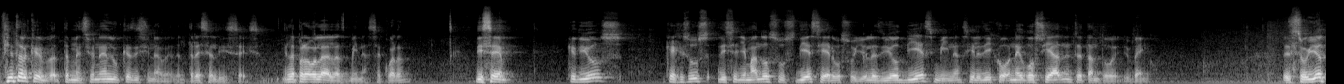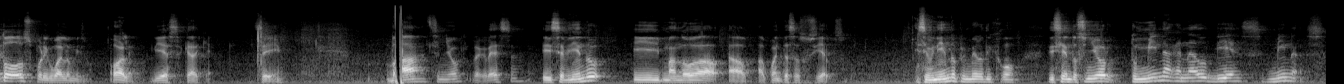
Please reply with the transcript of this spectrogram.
Fíjate lo que te mencioné en Lucas 19, del 13 al 16. Es la parábola de las minas, ¿se acuerdan? Dice que Dios, que Jesús, dice, llamando a sus diez siervos suyos, les dio diez minas y les dijo, negociad entre tanto yo vengo. Les distribuyó a todos por igual lo mismo. Órale, diez cada quien. Sí. Va el Señor, regresa, y dice, viniendo, y mandó a, cuentas a sus siervos. Y se viniendo primero dijo, diciendo, Señor, tu mina ha ganado diez minas.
